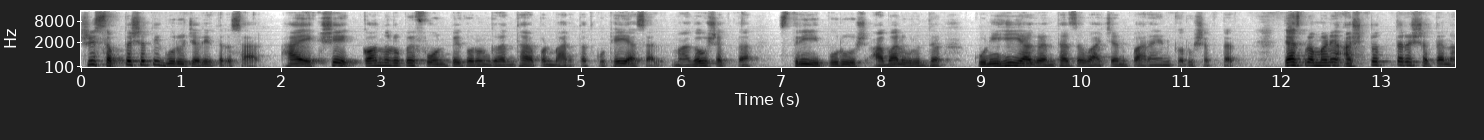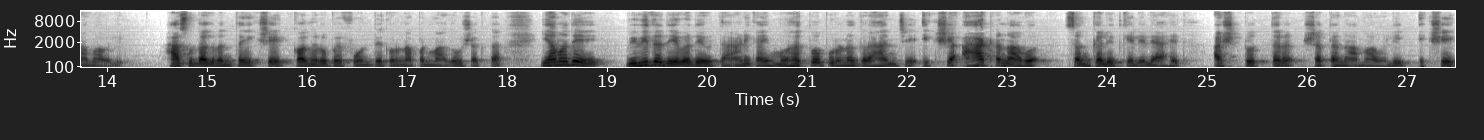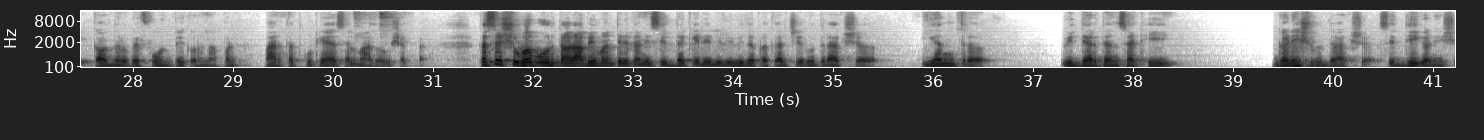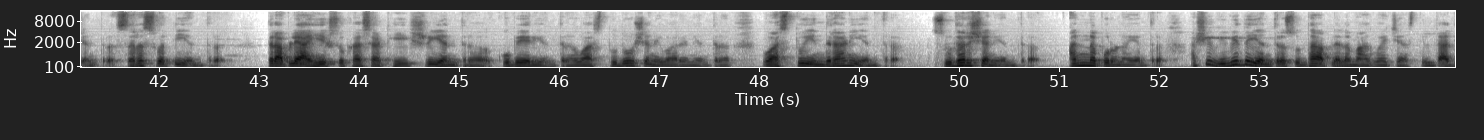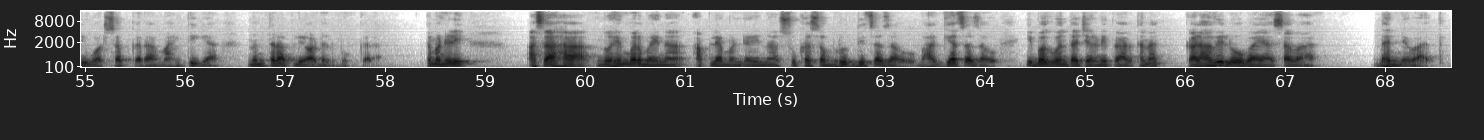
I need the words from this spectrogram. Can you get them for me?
श्री सप्तशती गुरुचरित्रसार. हा एकशे एक्कावन्न रुपये फोनपे करून ग्रंथ आपण भारतात कुठेही असाल मागवू शकता. स्त्री पुरुष आबालवृद्ध कुणीही या ग्रंथाचं वाचन पारायण करू शकतात. त्याचप्रमाणे अष्टोत्तर शतनामावली. हा सुद्धा ग्रंथ एकशे एक्कावन्न रुपये फोनपे करून आपण मागवू शकता. यामध्ये विविध देवदेवता आणि काही महत्त्वपूर्ण ग्रहांचे एकशे आठ नावं संकलित केलेले आहेत. अष्टोत्तर शतनामावली एकशे एक्कावन्न रुपये फोनपे करून आपण भारतात कुठे असेल मागवू शकता. तसेच शुभ मुहूर्तावर अभिमंत्रित आणि सिद्ध केलेली विविध प्रकारची रुद्राक्ष यंत्र विद्यार्थ्यांसाठी गणेश रुद्राक्ष सिद्धी गणेश यंत्र सरस्वती यंत्र तर आपल्या ऐहिक सुखासाठी श्रीयंत्र कुबेर यंत्र वास्तुदोष निवारण यंत्र वास्तू इंद्राणी यंत्र सुदर्शन यंत्र अन्नपूर्ण यंत्र अशी विविध यंत्रसुद्धा आपल्याला मागवायची असतील तर आधी व्हॉट्सअप करा माहिती घ्या नंतर आपली ऑर्डर बुक करा. तर मंडळी असा हा नोव्हेंबर महिना आपल्या मंडळींना सुख समृद्धीचा जावो भाग्याचा जावो. ही भगवंताचरणी प्रार्थना कळावी लोभ आहे असावा धन्यवाद.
